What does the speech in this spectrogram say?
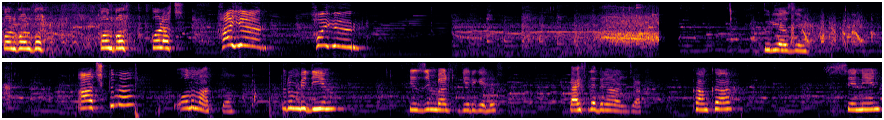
Gol gol gol. Gol gol. Gol at. Hayır. Hayır. Dur yazayım. At. çıktı mı? Onu mu attı? Durun bir diyeyim. Yazayım belki geri gelir. Belki de beni arayacak. Kanka senin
